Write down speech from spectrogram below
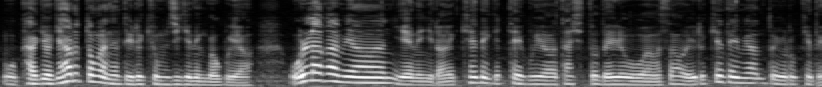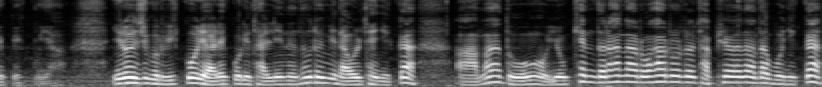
뭐 가격이 하루 동안에도 이렇게 움직이는 거고요. 올라가면 얘는 이렇게 되게 되고요. 다시 또 내려와서 이렇게 되면 또 이렇게 되고 있고요. 이런 식으로 윗꼬리 아랫꼬리 달리는 흐름이 나올 테니까 아마도 요 캔들 하나로 하루를 다 표현하다 보니까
